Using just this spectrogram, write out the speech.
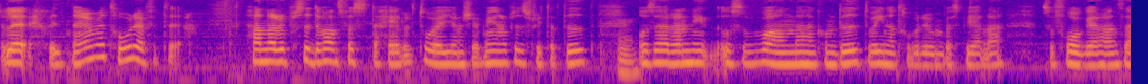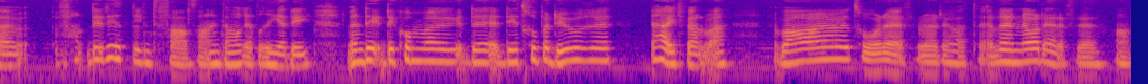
eller skitnöjd, men jag tror det för. Han hade precis, det var hans första helg tror jag i Jönköping, han hade precis flyttat dit. Mm. Och så, hade han, och så var han när han kom dit, det var innan trubaduren började spela. Så frågade han så här, fan, det, är inte fan sa han inte, han var rätt redig. Men det, det kommer, det, det är trubadur eh, här ikväll va? Jag bara, ja, jag tror det, för då hade jag hört det. Eller ja, det är det, för det, ja.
